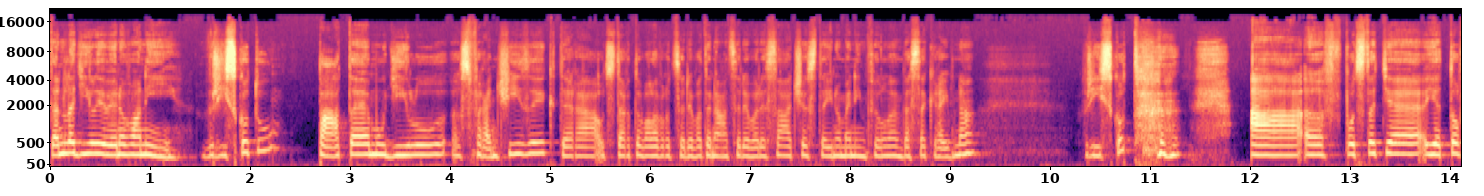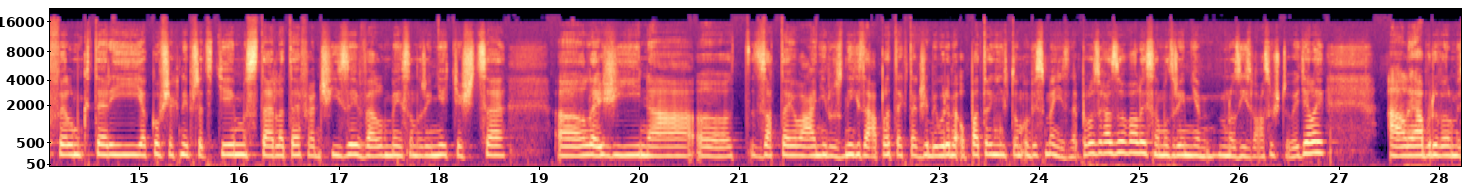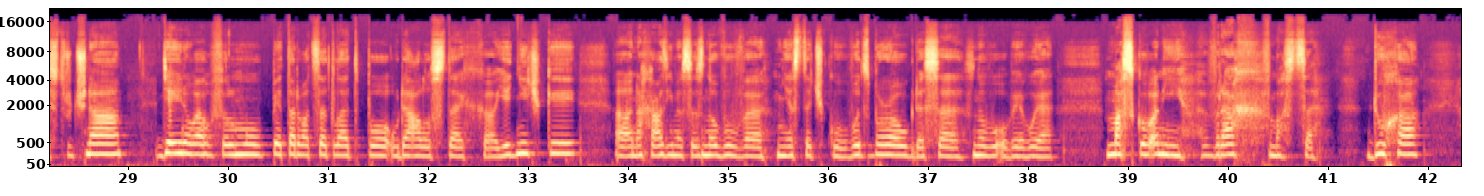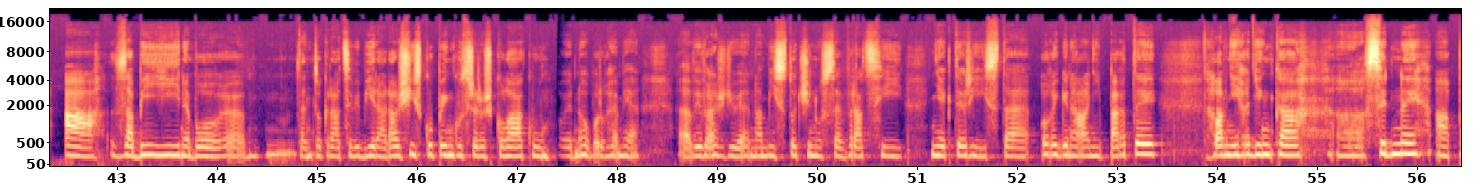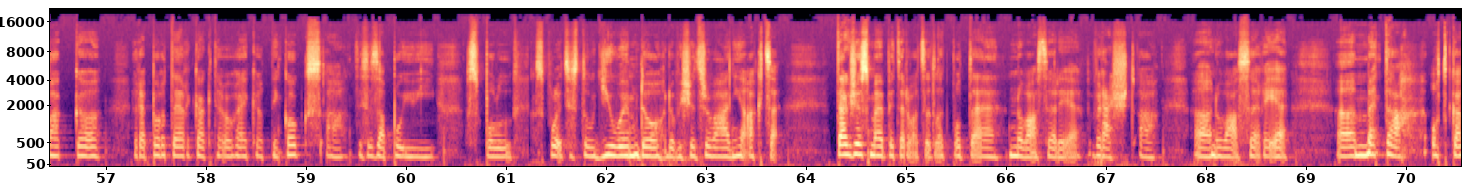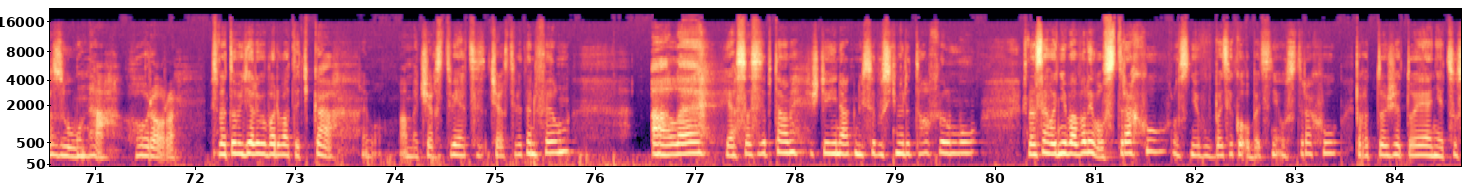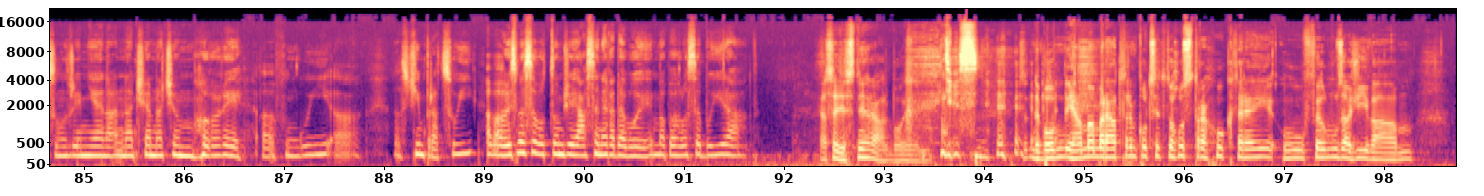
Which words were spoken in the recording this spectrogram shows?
Tenhle díl je věnovaný v Řískotu, pátému dílu z franšízy, která odstartovala v roce 1996 stejnomeným filmem Vese Cravena. Vřískot. A e, v podstatě je to film, který jako všechny předtím z této franšízy velmi samozřejmě těžce e, leží na e, zatajování různých zápletek, takže my budeme opatrní v tom, aby jsme nic neprozrazovali. Samozřejmě mnozí z vás už to viděli, ale já budu velmi stručná. Děj nového filmu 25 let po událostech jedničky. Nacházíme se znovu ve městečku Woodsboro, kde se znovu objevuje maskovaný vrah v masce ducha a zabíjí, nebo eh, tentokrát si vybírá další skupinku středoškoláků. Jednoho po druhém je eh, vyvražďuje. Na místo činu se vrací někteří z té originální party. Hlavní hrdinka uh, Sydney a pak reportérka, kterou hraje Courtney Cox a ty se zapojují spolu s policistou Dewem do, do vyšetřování akce. Takže jsme 25 let poté, nová série vražd a, a nová série meta odkazů na horor. My jsme to viděli oba dva teďka, nebo máme čerstvě, čerstvě ten film, ale já se asi zeptám ještě jinak, než se pustíme do toho filmu. Jsme se hodně bavili o strachu, vlastně vůbec jako obecně o strachu, protože to je něco samozřejmě, na, na, čem, na čem horory fungují a, a s čím pracují. A bavili jsme se o tom, že já se nerada bojím a Pavel se bojí rád. Já se děsně rád bojím. děsně. Nebo já mám rád ten pocit toho strachu, který u filmu zažívám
